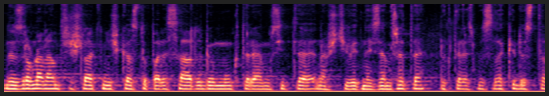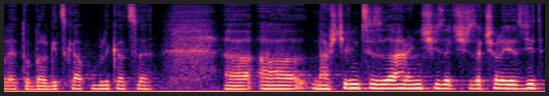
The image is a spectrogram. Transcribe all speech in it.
Zrovna nám přišla knížka 150 domů, které musíte navštívit, než zemřete, do které jsme se taky dostali. Je to belgická publikace. A návštěvníci ze zahraničí zač, začali jezdit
